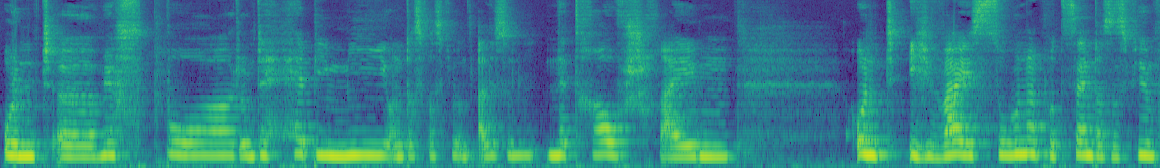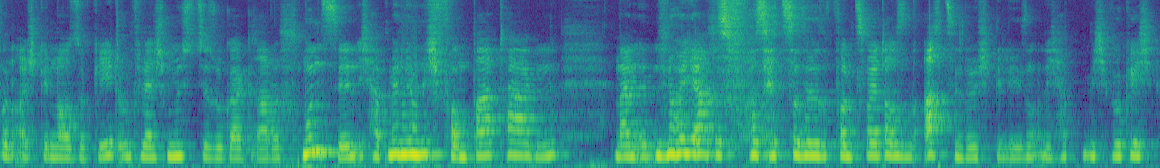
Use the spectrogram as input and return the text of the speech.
und äh, mehr Sport und Happy Me und das, was wir uns alles so nett draufschreiben. Und ich weiß zu 100%, dass es vielen von euch genauso geht und vielleicht müsst ihr sogar gerade schmunzeln. Ich habe mir nämlich vor ein paar Tagen meine Neujahresvorsätze von 2018 durchgelesen und ich habe mich wirklich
